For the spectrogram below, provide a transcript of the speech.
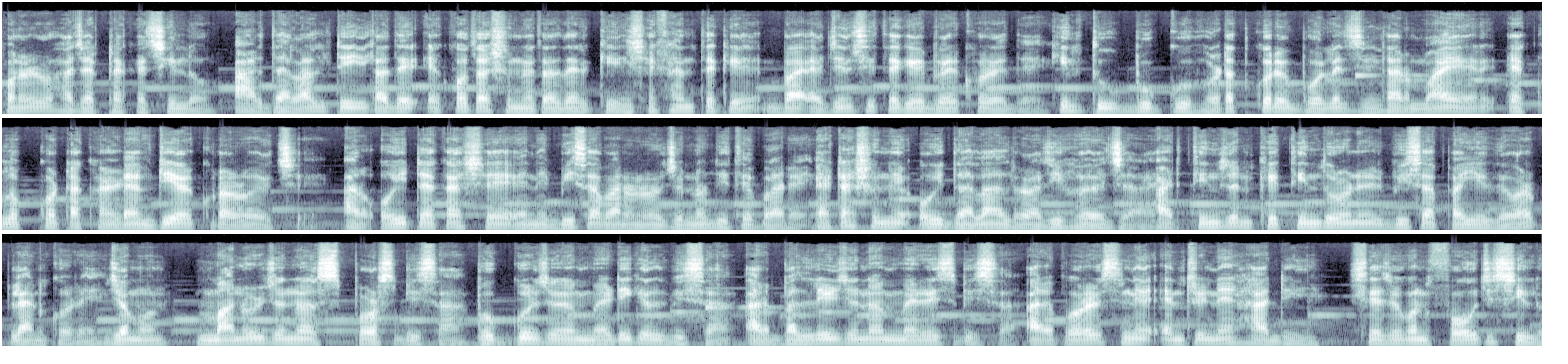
পনেরো হাজার টাকা ছিল। আর দালালটি তাদের একথা শুনে তাদেরকে সেখান থেকে বা এজেন্সি থেকে বের করে দেয়। কিন্তু বুগ্গু হঠাৎ করে বলে যে তার মায়ের এক লক্ষ টাকার এমডিআর করা রয়েছে, আর ওই টাকা সে এনে ভিসা বানানোর জন্য দিতে পারে। এটা শুনে ওই দালাল রাজি হয়ে যায়, আর তিনজনকে তিন ধরনের ভিসা পাইয়ে দেওয়ার প্ল্যান করে। যেমন মানুর জন্য স্পোর্টস ভিসা বুগ্গুর জন্য মেডিকেল ভিসা, আর বাল্লির জন্য ম্যারেজ ভিসা, আর পরের সিনে এন্ট্রি নেয় হাডি। সে যখন ফৌজি ছিল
